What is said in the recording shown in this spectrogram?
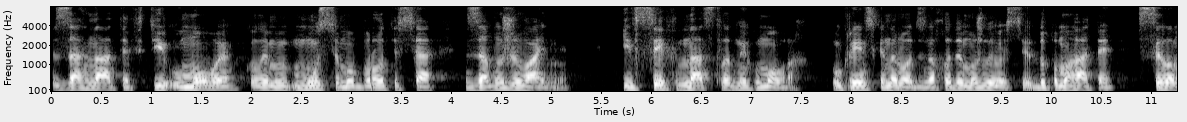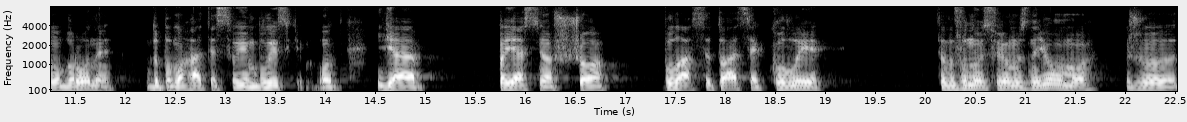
загнати в ті умови, коли ми мусимо боротися за виживання, і в цих надскладних умовах український народ знаходить можливості допомагати силам оборони, допомагати своїм близьким. От я пояснював, що була ситуація, коли телефоную своєму знайомому, кажу,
